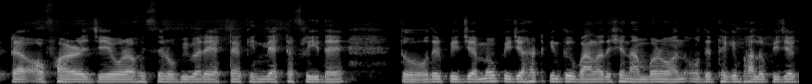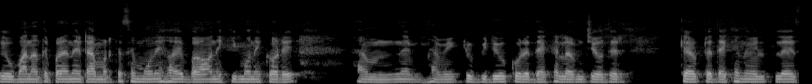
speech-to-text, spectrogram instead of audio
একটা অফার যে ওরা হচ্ছে রবিবারে একটা কিনলে একটা ফ্রি দেয় তো ওদের পিজ্জা আমিও পিজ্জা হাট কিন্তু বাংলাদেশে নাম্বার ওয়ান ওদের থেকে ভালো পিজ্জা কেউ বানাতে পারে না, এটা আমার কাছে মনে হয় বা অনেকেই মনে করে। আমি একটু ভিডিও করে দেখালাম যে ওদের ক্যাবটা দেখেন ওয়েল প্লেস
